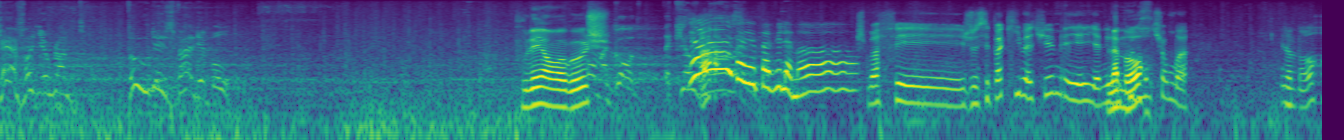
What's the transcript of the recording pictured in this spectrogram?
Careful, you runt. Food is valuable. Poulet en haut à Oh gauche. killed Ah, j'avais pas vu la mort. Je m'as fait. Je sais pas qui m'a tué, mais il y avait La mort. sur moi. Est mort.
